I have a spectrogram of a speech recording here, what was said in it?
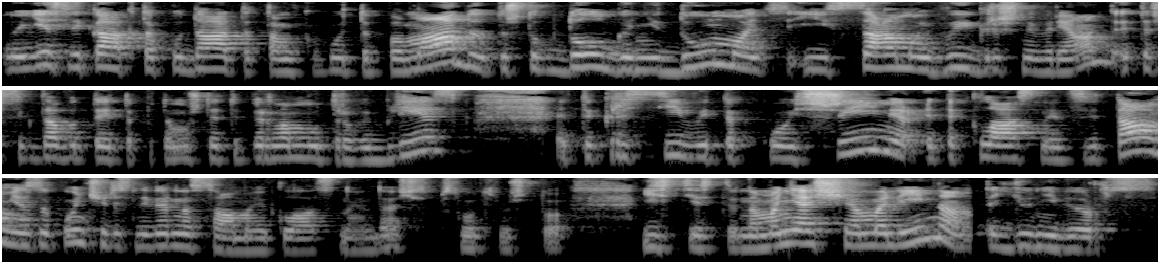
Но если как-то куда-то там какую-то помаду, то чтобы долго не думать, и самый выигрышный вариант, это всегда вот это, потому что это перламутровый блеск, это красивый такой шиммер, это классные цвета. У меня закончились, наверное, самые классные, да, сейчас посмотрим, что, естественно. Манящая малина, это Universe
